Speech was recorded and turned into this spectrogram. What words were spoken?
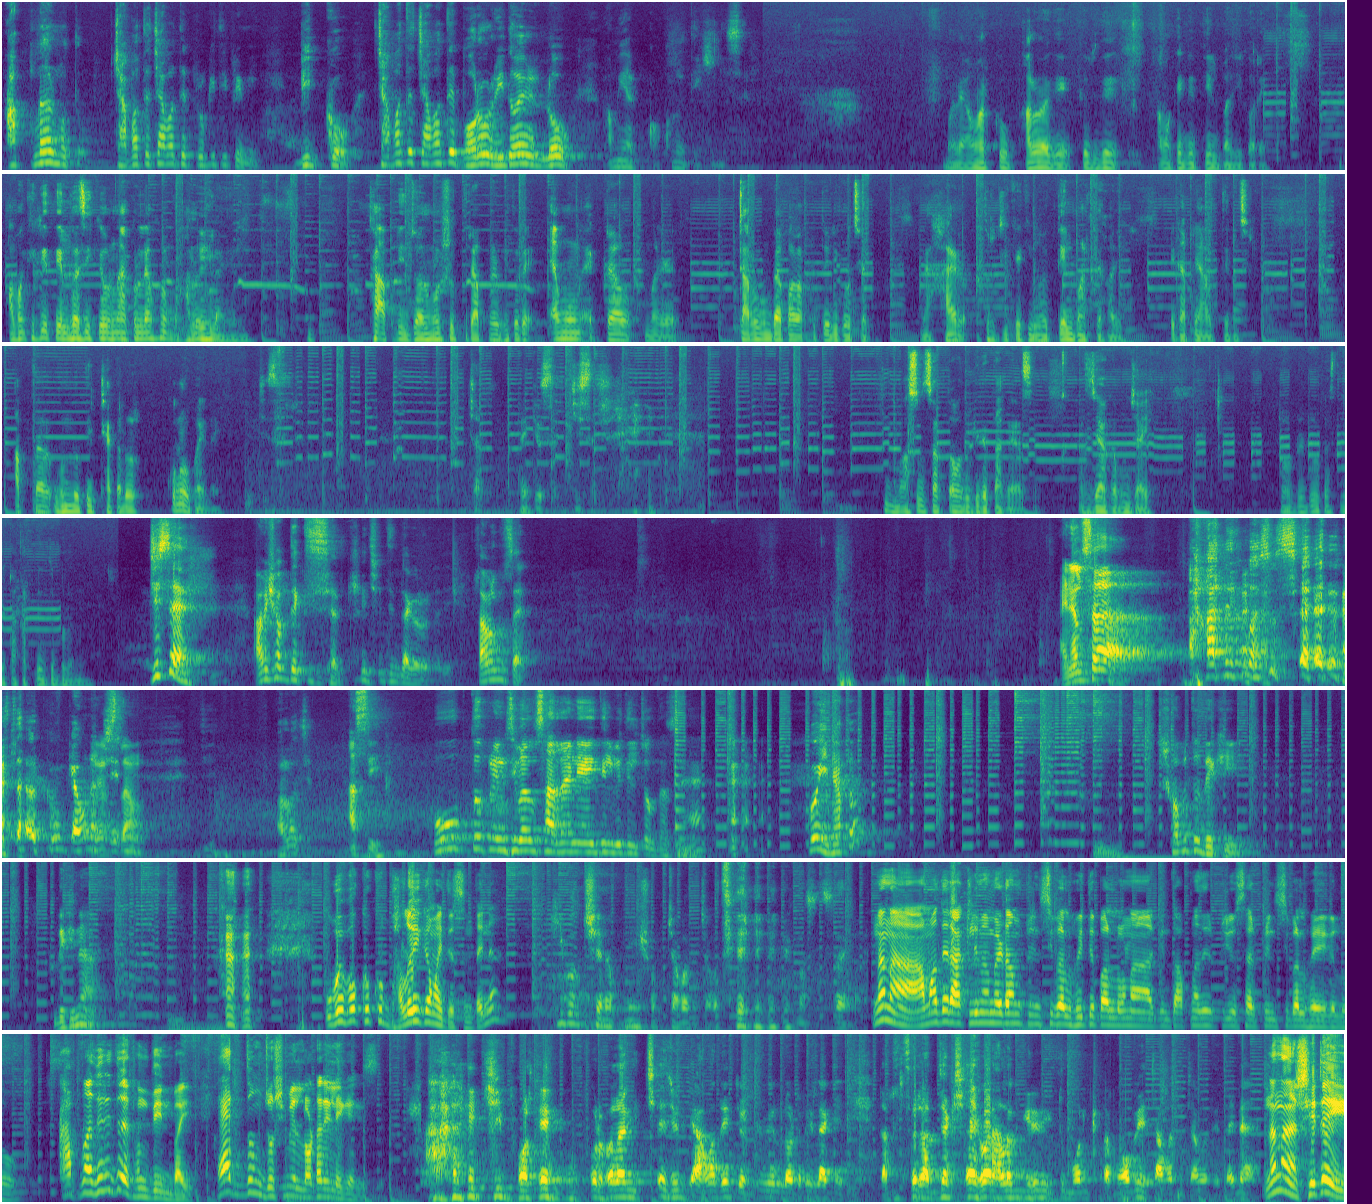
আপনার মতো চাপাতে চাপাতে প্রকৃতিপ্রেমী বিজ্ঞ চাপাতে চাপাতে বড় হৃদয়ের লোক আমি আর কখনো দেখিনি স্যার। মানে আমার খুব ভালো লাগে কেউ যদি আমাকে নিয়ে তেলবাজি করে। আমাকে নিয়ে তেলবাজি কেউ না করলে আমার ভালোই লাগে না। তা আপনি জন্মসূত্রে আপনার ভিতরে এমন একটা মানে দারুণ ব্যাপার আপনি তৈরি করছেন মানে হায়ার অথরিটিকে কীভাবে তেল মারতে হয় এটা আপনি আয়ত্তে এনেছেন। আপনার উন্নতি ঠেকানোর কোনো উপায় নাই। জি স্যার। থ্যাংক ইউ স্যার জি স্যার। মাসুদ স্যার তো আমাদের দিকে তাকায় আছে। আচ্ছা যাক আমি যাই। রেডিওর কাছ থেকে টাকা দিতে বলেন। জি স্যার। আমি সব দেখতেছি স্যার কিছু চিন্তা করবেন না জি। সালাম স্যার। আইনাল স্যার। আরে মাসুদ স্যার কেমন আছেন? ভালো আছেন? আসি খুব তো প্রিন্সিপাল স্যাররা নিয়ে এই দিল বিদিল চলতেছে হ্যাঁ? কই না তো? সবই তো দেখি। দেখি না? উভয় পক্ষ খুব ভালোই কামাইতেছেন তাই না? কি বলছেন আপনি? সব চাবাতে চাবাতে না না আমাদের আকলিমা ম্যাডাম প্রিন্সিপাল হইতে পারল না কিন্তু আপনাদের প্রিয় স্যার প্রিন্সিপাল হয়ে গেল। আপনাদেরই তো এখন দিন ভাই। একদম জসিমের লটারি লেগে গেছে। আরে কি বলেন? উপরওয়ালার ইচ্ছে যদি আমাদের লটারি লাগে তাতে তো রাজ্জাক সাহেব আর আলমগীরের একটু মন খারাপ হবে চাবাতে চাবাতে তাই না? না না সেটাই।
